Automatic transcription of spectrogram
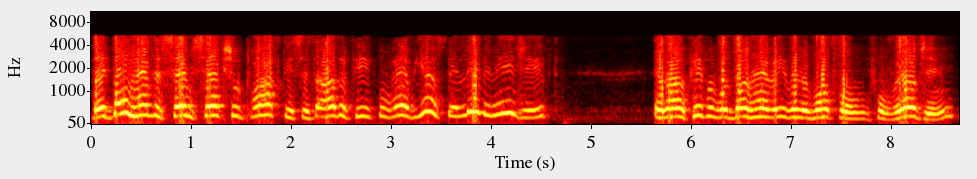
They don't have the same sexual practice as other people have. Yes, they live in Egypt, and our people don't have even a vote for, for virgin,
